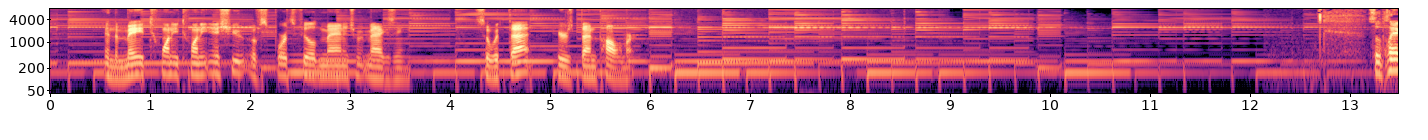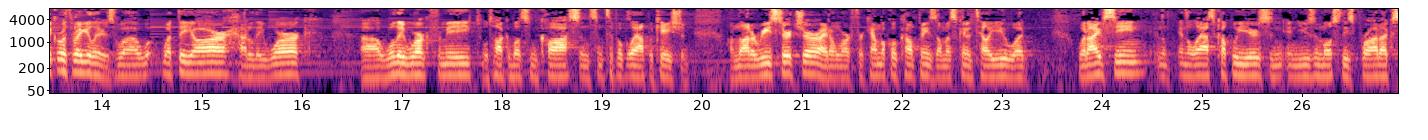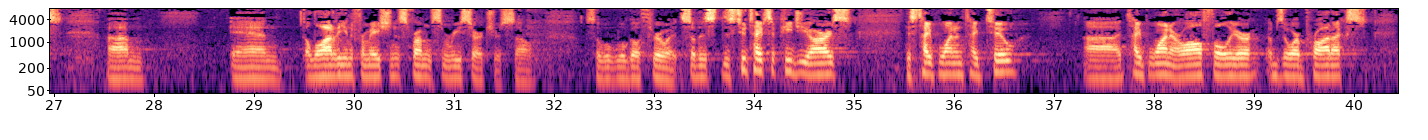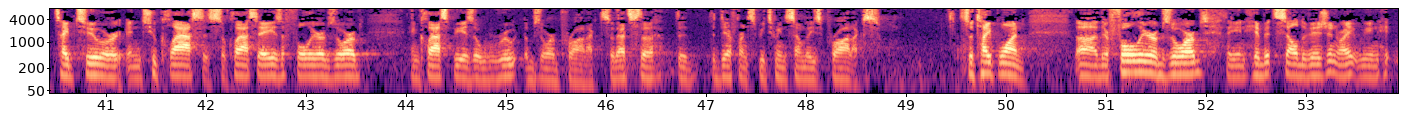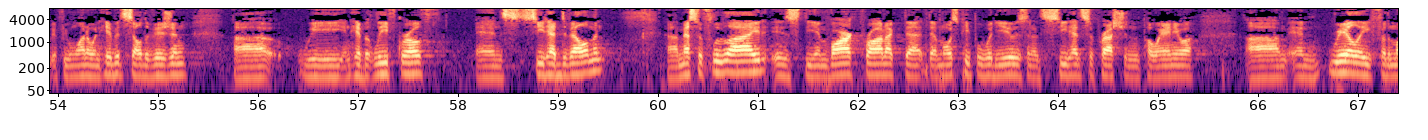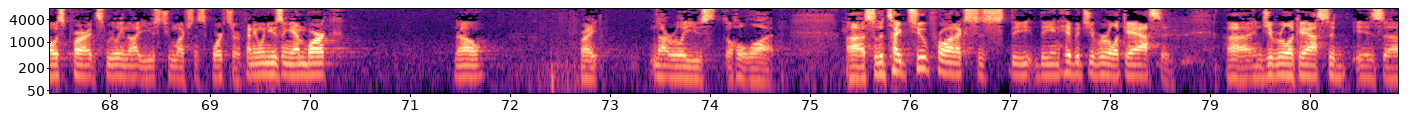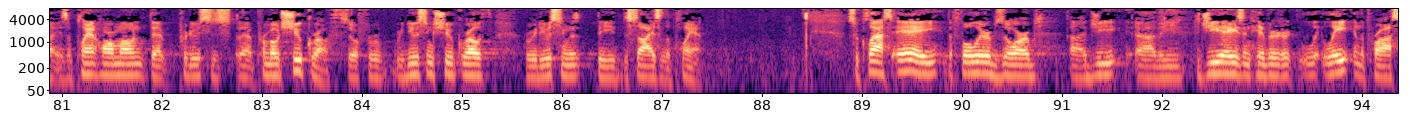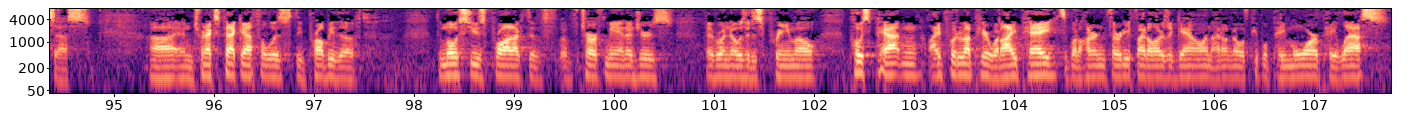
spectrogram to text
in the May 2020 issue of Sports Field Management magazine. So, with that, here's Ben Polimer. So the plant growth regulators, well, what they are, how do they work, uh, will they work for me? We'll talk about some costs and some typical application. I'm not a researcher. I don't work for chemical companies. I'm just going to tell you what, what I've seen in the, in the last couple of years in, in, using most of these products. Um, and a lot of the information is from some researchers, so, so we'll, we'll go through it. So there's, there's two types of PGRs. There's type 1 and type 2. Uh, type 1 are all foliar absorbed products. Type 2 are in two classes. So Class A is a foliar absorbed, and Class B is a root absorbed product. So that's the, the, the difference between some of these products. So Type 1, uh, they're foliar absorbed. They inhibit cell division, right? We inhi- if we want to inhibit cell division, uh, we inhibit leaf growth and seed head development. Uh, is the Embark product that, that most people would use, and it's seed head suppression, poa annua. Um, and really, for the most part, it's really not used too much in sports turf. If anyone using Embark? No? Right? Not really used a whole lot. Uh, so the type 2 products, is the, they inhibit gibberellic acid. Uh, and gibberellic acid is, uh, is a plant hormone that produces, uh, promotes shoot growth. So for reducing shoot growth, we're reducing the, the, the, size of the plant. So class A, the foliar absorbed, uh, G, uh, the, the GA is inhibited late in the process. and Trinexapac ethyl is the, probably the, the most used product of, of turf managers. Everyone knows it as Primo. Post patent, I put it up here what I pay. It's about $135 a gallon. I don't know if people pay more, pay less,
